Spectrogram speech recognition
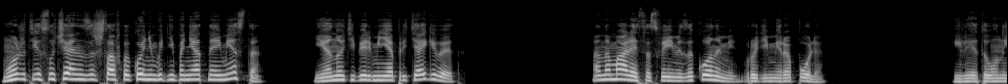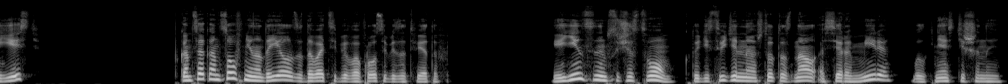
Может, я случайно зашла в какое-нибудь непонятное место, и оно теперь меня притягивает? Аномалия со своими законами, вроде мира. Или это он и есть? В конце концов, мне надоело задавать себе вопросы без ответов. единственным существом, кто действительно что-то знал о сером мире, был князь тишины.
